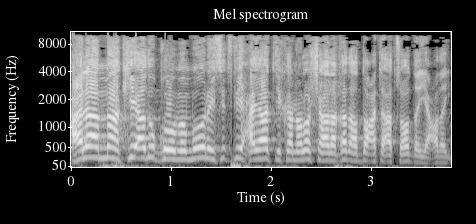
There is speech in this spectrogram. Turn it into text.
Calaa maa kii aad u qoomamoonaysid fii xayaatika noloshaada qad adacta aad soo dayacday.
